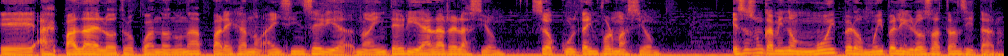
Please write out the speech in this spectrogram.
eh, a espalda del otro, cuando en una pareja no hay sinceridad, no hay integridad en la relación, se oculta información, ese es un camino muy, pero muy peligroso a transitar.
